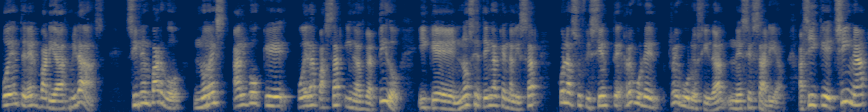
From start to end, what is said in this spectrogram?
pueden tener variadas miradas. Sin embargo, no es algo que pueda pasar inadvertido y que no se tenga que analizar con la suficiente rigurosidad necesaria. Así que China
